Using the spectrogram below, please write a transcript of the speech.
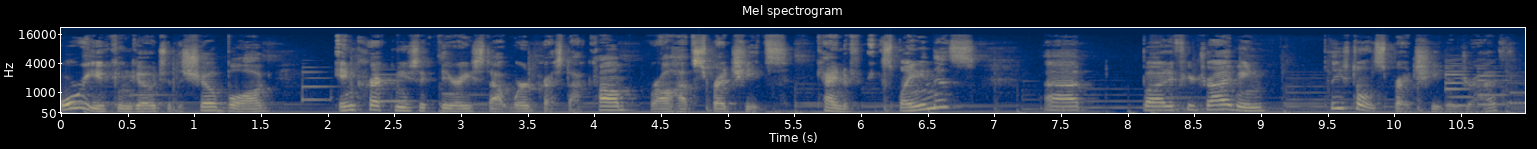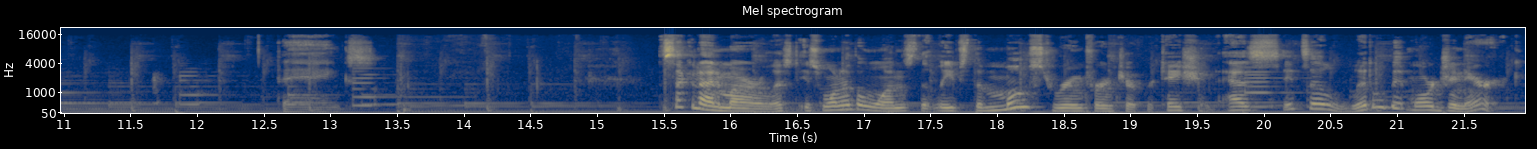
or you can go to the show blog incorrectmusictheories.wordpress.com, where I'll have spreadsheets kind of explaining this. Uh, but if you're driving, please don't spreadsheet and drive. Thanks. The second item on our list is one of the ones that leaves the most room for interpretation, as it's a little bit more generic.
